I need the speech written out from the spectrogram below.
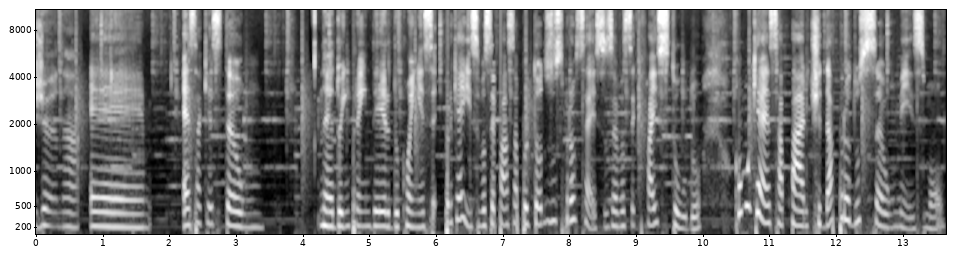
Jana, é, essa questão né, do empreender, do conhecer. Porque é isso, você passa por todos os processos, é você que faz tudo. Como que é essa parte da produção mesmo?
